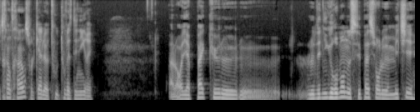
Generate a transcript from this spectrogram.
train-train sur lequel tout, tout va se dénigrer. Alors, il n'y a pas que le, le, le, dénigrement ne se fait pas sur le métier.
